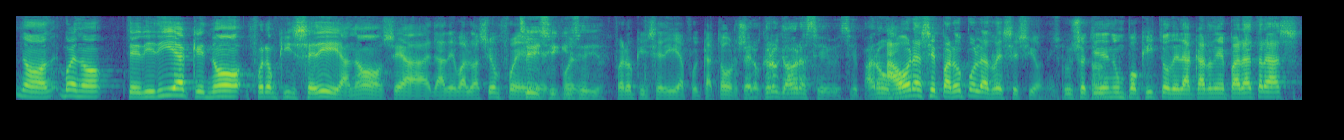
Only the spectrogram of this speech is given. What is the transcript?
No, bueno, te diría que no, fueron 15 días, ¿no? O sea, la devaluación fue... Sí, sí, fue- 15 días. Fueron 15 días, fue 14. Pero creo que ahora se, se paró. Ahora se paró por la recesión. Incluso tienen un poquito de la carne para atrás,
